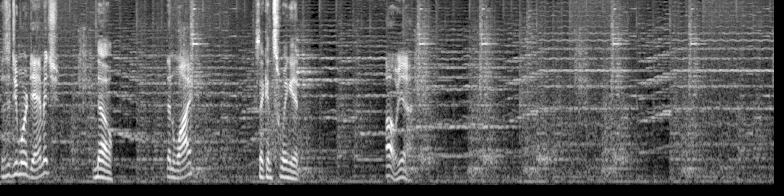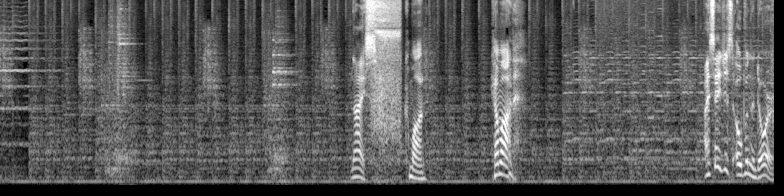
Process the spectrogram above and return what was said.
Does it do more damage? No, Then why? because I can swing it. Oh yeah. Nice. Come on, come on. I say just open the door.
